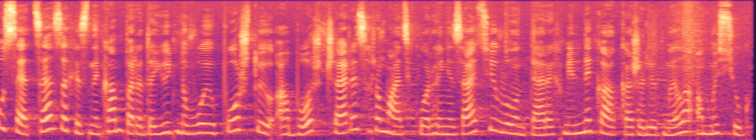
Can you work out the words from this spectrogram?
Усе це захисникам передають новою поштою або ж через громадську організацію волонтери Хмільника, каже Людмила Амосюк.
